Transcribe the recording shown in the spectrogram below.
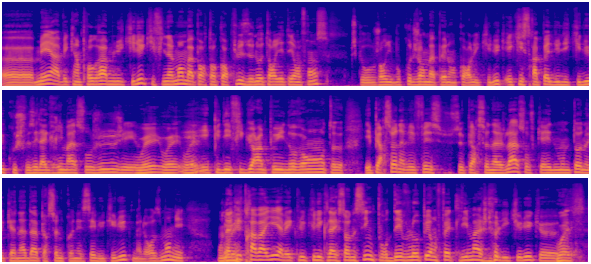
Euh, mais avec un programme Lucky Luke qui finalement m'apporte encore plus de notoriété en France. Puisque aujourd'hui, beaucoup de gens m'appellent encore Lucky Luke et qui se rappellent du Lucky Luke où je faisais la grimace au juge et, Oui, oui, oui. et, et puis des figures un peu innovantes. euh, Et personne n'avait fait ce ce personnage-là, sauf qu'à Edmonton, au Canada, personne connaissait Lucky Luke, malheureusement. Mais on a Oui. dû travailler avec Lucky Luke Licensing pour développer en fait l'image de Lucky Luke. euh, Ouais, c'est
